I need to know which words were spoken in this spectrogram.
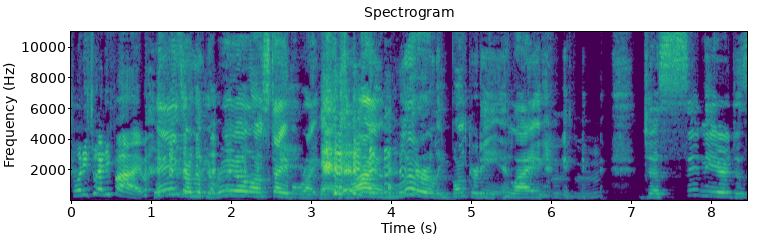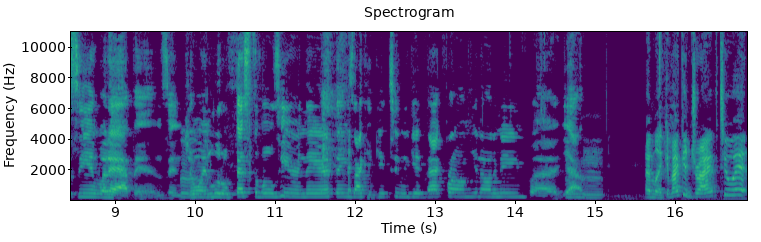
2025. Things are looking real unstable right now. So I am literally bunkered in, like. Mm-hmm just sitting here, just seeing what happens, enjoying mm-hmm. little festivals here and there, things I can get to and get back from. You know what I mean? But yeah, mm-hmm. I'm like, if I can drive to it,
